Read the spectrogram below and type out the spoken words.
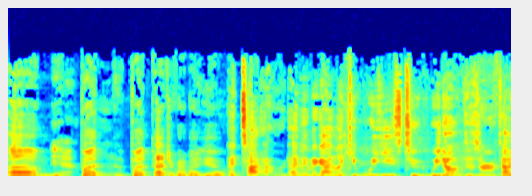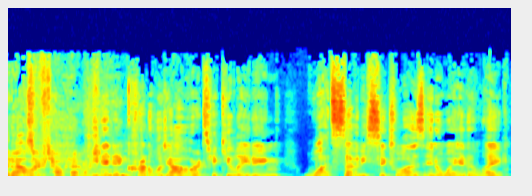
Um, Yeah. But but Patrick, what about you? Uh, Todd Howard. I think the guy like he, we, he's too. We don't deserve Todd We don't Howard. deserve Todd Howard. He did an incredible job of articulating what seventy six was in a way that like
